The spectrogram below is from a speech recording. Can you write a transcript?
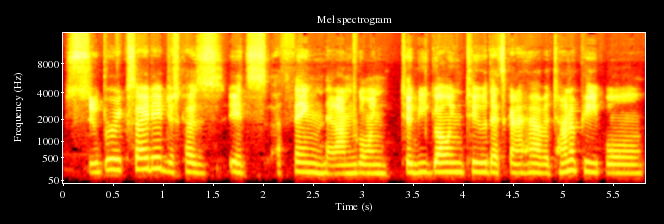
super excited just cuz it's a thing that I'm going to be going to that's going to have a ton of people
